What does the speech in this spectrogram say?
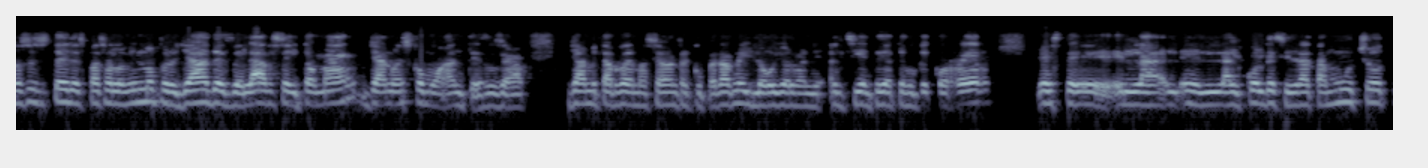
No sé si a ustedes les pasa lo mismo, pero ya desvelarse y tomar ya no es como antes. O sea, ya me tardo demasiado en recuperarme y luego yo al, siguiente día tengo que correr. Este, el, el, alcohol deshidrata mucho,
